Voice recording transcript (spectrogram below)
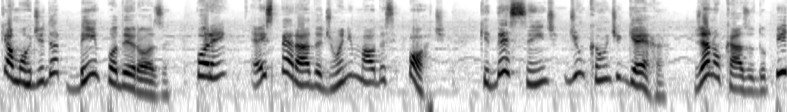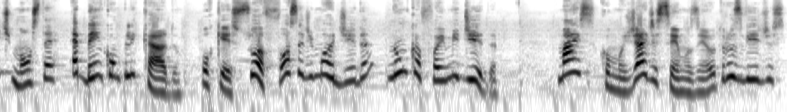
que é uma mordida bem poderosa, porém é esperada de um animal desse porte, que descende de um cão de guerra. Já no caso do Pit Monster é bem complicado, porque sua força de mordida nunca foi medida. Mas, como já dissemos em outros vídeos,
